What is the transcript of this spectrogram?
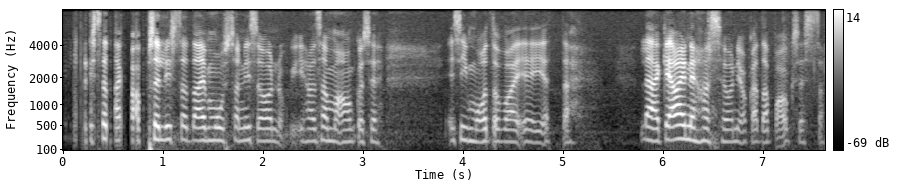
pillerissä tai kapselissa tai muussa, niin se on ihan sama, onko se esimuoto vai ei, että lääkeainehan se on joka tapauksessa.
